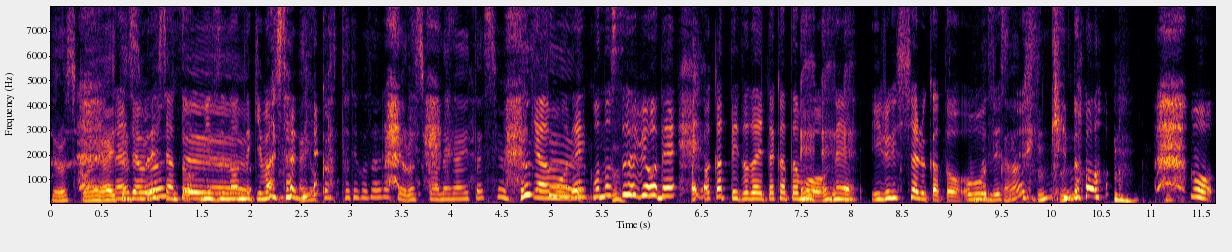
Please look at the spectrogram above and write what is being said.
よろしくお願いいたします。ちゃんと水飲んできましたねよかったでございます。よろしくお願いいたします。いやもうねこの数秒で分かっていただいた方もねいらっしゃるかと思うんですけど。もう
